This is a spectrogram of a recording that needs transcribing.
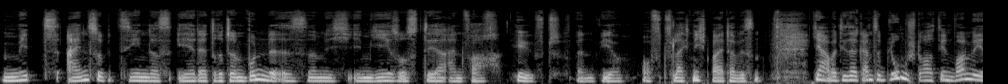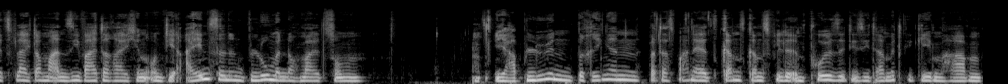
mit einzubeziehen, dass er der Dritte im Bunde ist, nämlich im Jesus, der einfach hilft, wenn wir oft vielleicht nicht weiter wissen. Ja, aber dieser ganze Blumenstrauß, den wollen wir jetzt vielleicht auch mal an Sie weiterreichen und die einzelnen Blumen nochmal zum ja, Blühen bringen. Das waren ja jetzt ganz, ganz viele Impulse, die Sie da mitgegeben haben.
